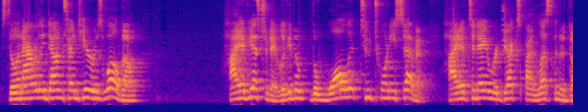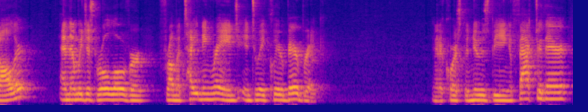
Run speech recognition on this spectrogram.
Still an hourly downtrend here as well, though. High of yesterday. Look at the, the wall at 227. High of today rejects by less than a dollar, and then we just roll over from a tightening range into a clear bear break. And of course, the news being a factor there,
